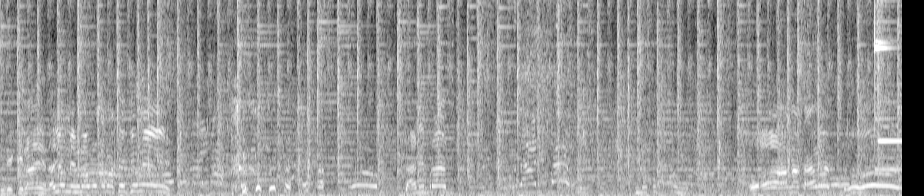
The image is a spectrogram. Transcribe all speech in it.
Hindi kinain. Ayun, may humabol kay Master Johnny. Dali, Brad. Oo, angat, angat. Uhoy!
